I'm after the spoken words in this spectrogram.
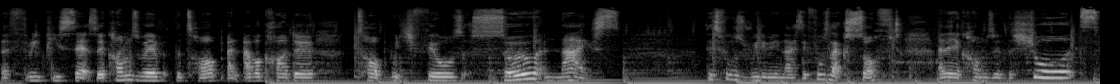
a three-piece set. So it comes with the top an avocado top which feels so nice this feels really really nice it feels like soft and then it comes with the shorts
